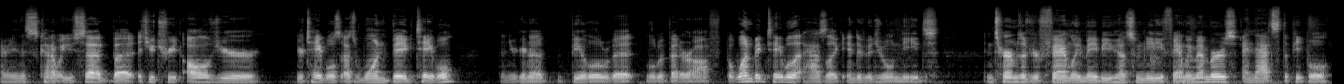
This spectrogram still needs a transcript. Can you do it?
I mean, this is kind of what you said, but if you treat all of your your tables as one big table, then you're gonna be a little bit a little bit better off. But one big table that has like individual needs in terms of your family, maybe you have some needy family members, and that's the people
